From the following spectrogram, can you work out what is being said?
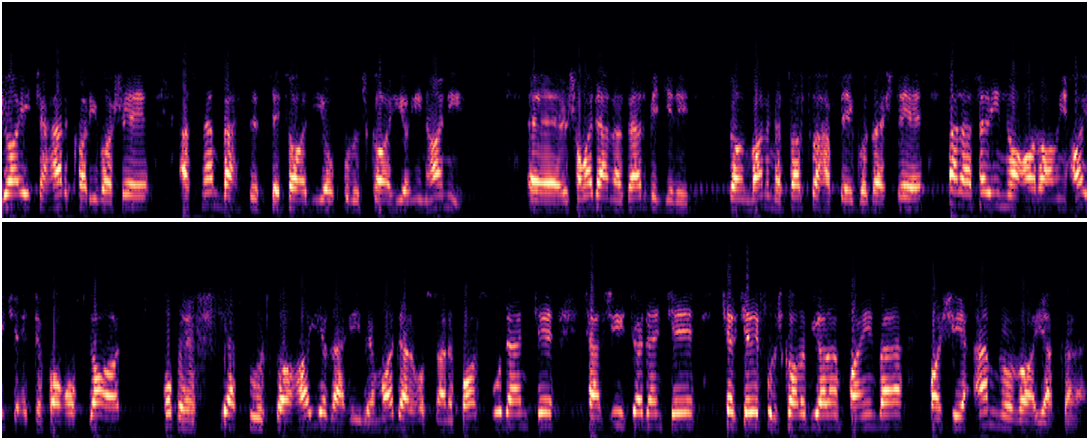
جایی که هر کاری باشه اصلا بحث ستادی و فروشگاهی و اینها نیست. شما در نظر بگیرید. به عنوان مثال تو هفته گذشته بر اثر این ناآرامی هایی که اتفاق افتاد خب خیلی از فروشگاه های رقیب ما در استان فارس بودن که ترجیح دادن که کرکره فروشگاه رو بیارن پایین و حاشیه امن رو رعایت کنند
